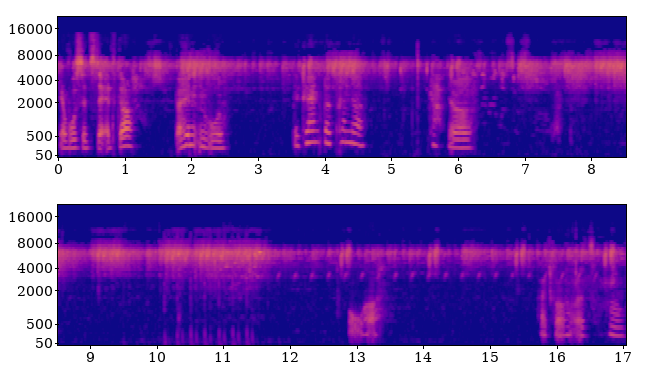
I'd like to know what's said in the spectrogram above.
Ja, wo ist jetzt der Edgar? Da hinten wohl. Der kennt da drinnen. Ja. Ja. Oha. Halt als. Hm.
